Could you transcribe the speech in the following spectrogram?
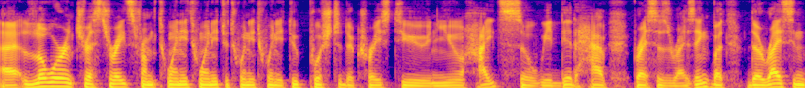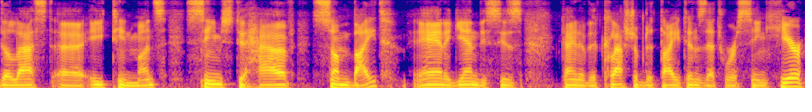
Uh, lower interest rates from 2020 to 2020 2022 pushed the craze to new heights. So we did have prices rising, but the rise in the last uh, 18 months seems to have some bite. And again, this is kind of the clash of the titans that we're seeing here.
